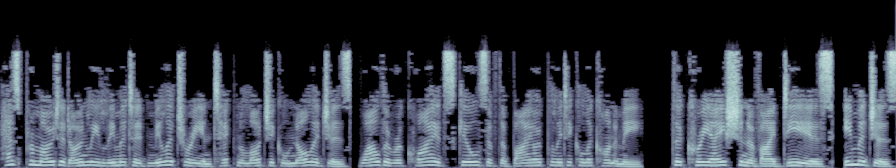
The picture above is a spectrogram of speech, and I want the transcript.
has promoted only limited military and technological knowledges, while the required skills of the biopolitical economy, the creation of ideas, images,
